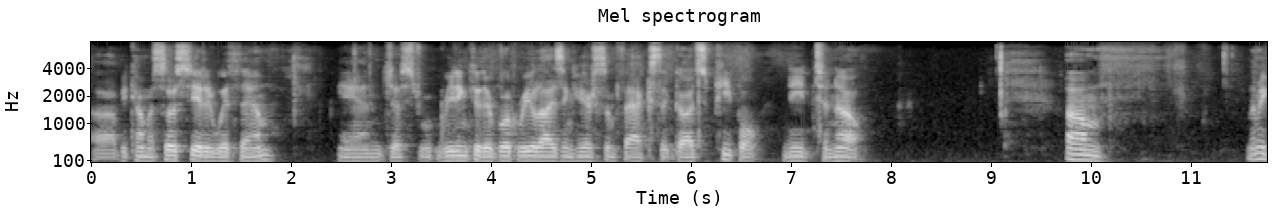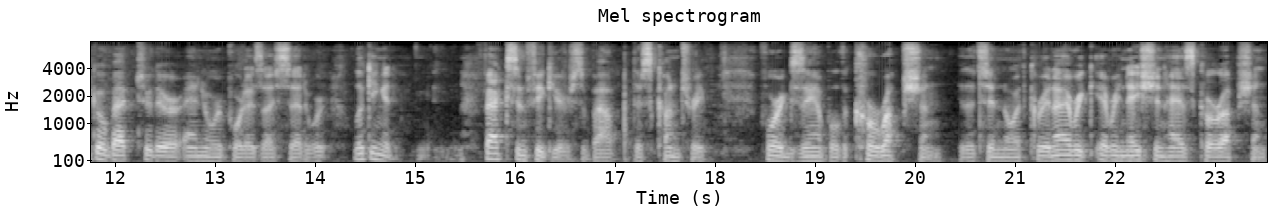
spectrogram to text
uh, become associated with them and just reading through their book, realizing here's some facts that God's people need to know. Um, let me go back to their annual report. As I said, we're looking at facts and figures about this country. For example, the corruption that's in North Korea. Now, every every nation has corruption.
